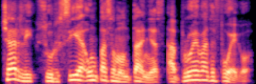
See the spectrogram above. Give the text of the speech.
Charlie surcía un pasamontañas a prueba de fuego.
